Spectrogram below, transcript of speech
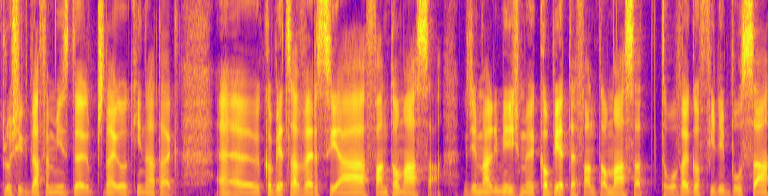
plusik dla feministycznego kina, tak, e, kobieca wersja Fantomasa, gdzie mieliśmy kobietę Fantomasa, tytułowego Filibusa,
